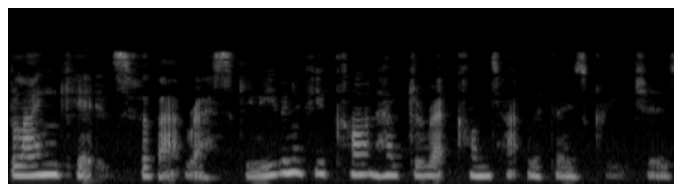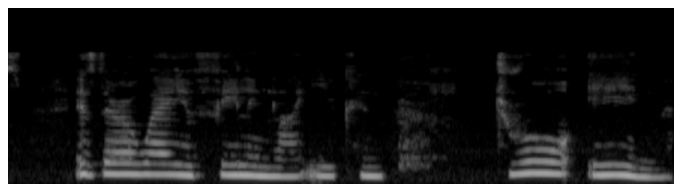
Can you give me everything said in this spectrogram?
blankets for that rescue, even if you can't have direct contact with those creatures? Is there a way of feeling like you can draw in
